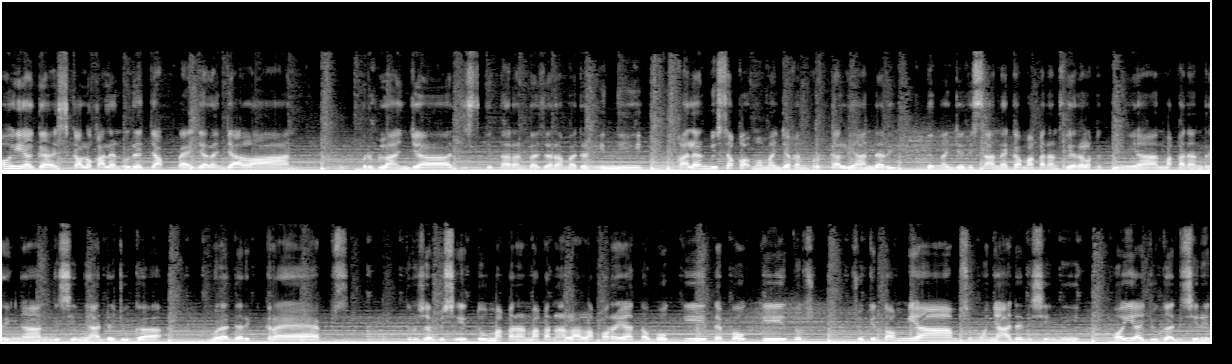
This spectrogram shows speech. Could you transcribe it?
Oh iya guys, kalau kalian udah capek jalan-jalan, berbelanja di sekitaran Bazar Ramadan ini, kalian bisa kok memanjakan perut kalian dari dengan jenis aneka makanan viral kekinian, makanan ringan. Di sini ada juga mulai dari crepes, terus habis itu makanan-makanan ala-ala Korea tteokbokki, tteokbokki, terus suki tom yum, semuanya ada di sini. Oh iya juga di sini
